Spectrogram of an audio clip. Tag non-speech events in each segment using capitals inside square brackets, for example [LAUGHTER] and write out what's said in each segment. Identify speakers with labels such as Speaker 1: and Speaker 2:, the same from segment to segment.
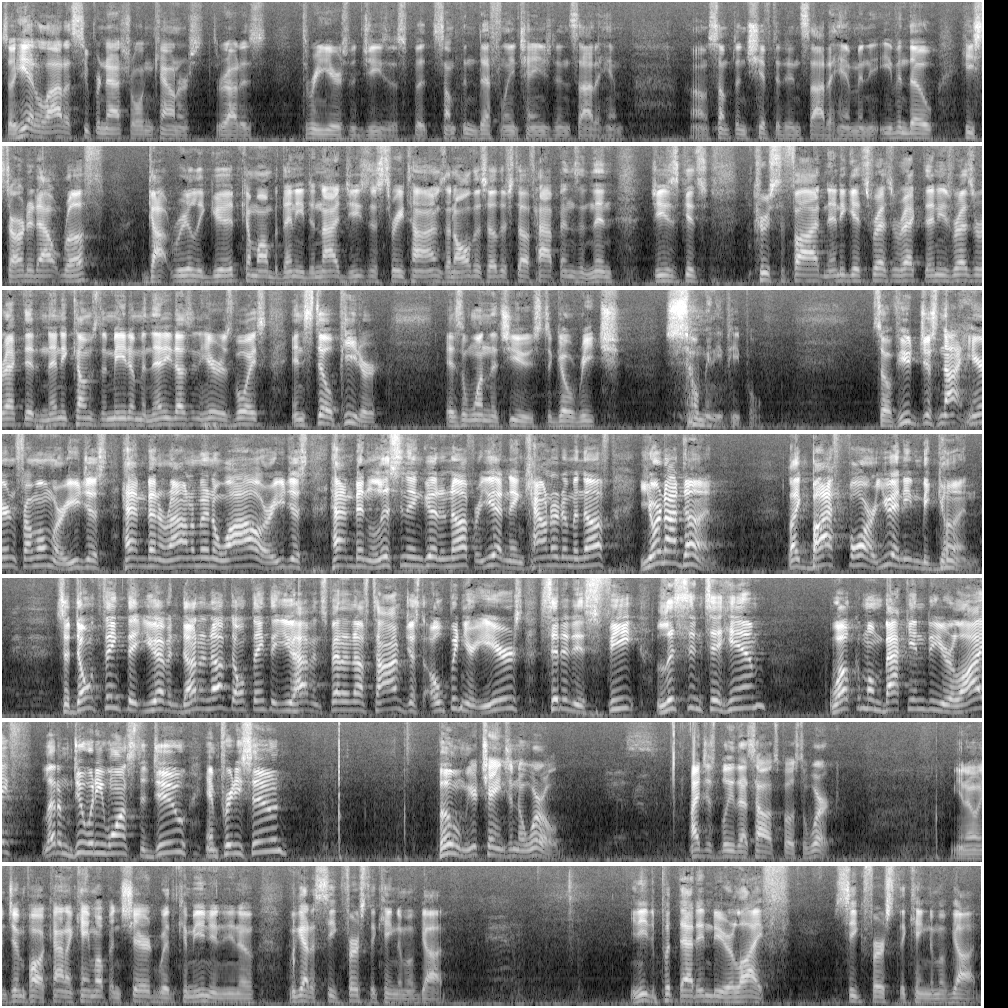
Speaker 1: So he had a lot of supernatural encounters throughout his three years with Jesus, but something definitely changed inside of him. Uh, something shifted inside of him. And even though he started out rough, got really good, come on, but then he denied Jesus three times and all this other stuff happens. And then Jesus gets crucified and then he gets resurrected, then he's resurrected, and then he comes to meet him, and then he doesn't hear his voice. And still, Peter is the one that's used to go reach so many people. So if you're just not hearing from them, or you just haven't been around them in a while, or you just haven't been listening good enough, or you hadn't encountered them enough, you're not done. Like by far, you hadn't even begun. So don't think that you haven't done enough. Don't think that you haven't spent enough time. Just open your ears, sit at his feet, listen to him, welcome him back into your life, let him do what he wants to do, and pretty soon, boom, you're changing the world. Yes. I just believe that's how it's supposed to work. You know, and Jim Paul kind of came up and shared with communion, you know, we got to seek first the kingdom of God. You need to put that into your life. Seek first the kingdom of God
